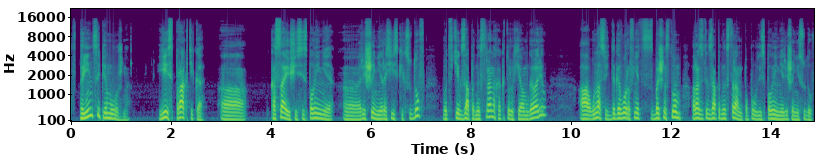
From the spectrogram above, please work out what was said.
В принципе, можно. Есть практика, э, касающаяся исполнения э, решений российских судов вот в тех западных странах, о которых я вам говорил. А у нас ведь договоров нет с большинством развитых западных стран по поводу исполнения решений судов,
